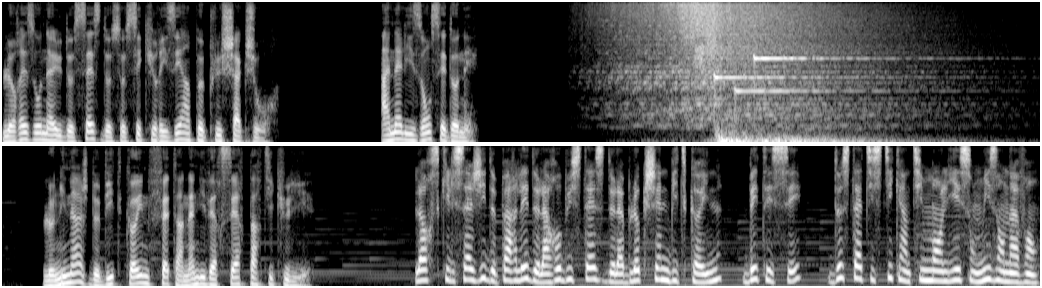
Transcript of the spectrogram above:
le réseau n'a eu de cesse de se sécuriser un peu plus chaque jour. Analysons ces données. Le minage de Bitcoin fait un anniversaire particulier. Lorsqu'il s'agit de parler de la robustesse de la blockchain Bitcoin, BTC, deux statistiques intimement liées sont mises en avant,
